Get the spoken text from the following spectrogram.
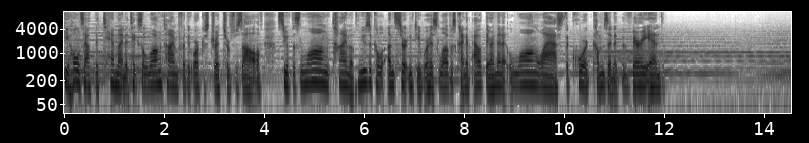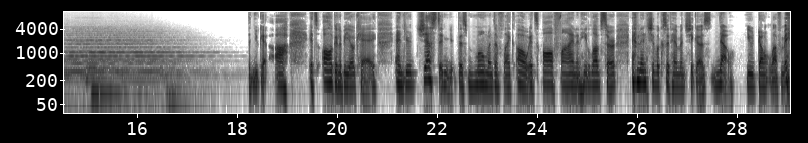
he holds out the tema and it takes a long time for the orchestra to resolve. So you have this long time of musical uncertainty where his love is kind of out there. And then at long last, the chord comes in at the very end. Then you get, ah, it's all going to be okay. And you're just in this moment of like, oh, it's all fine. And he loves her. And then she looks at him and she goes, no, you don't love me.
